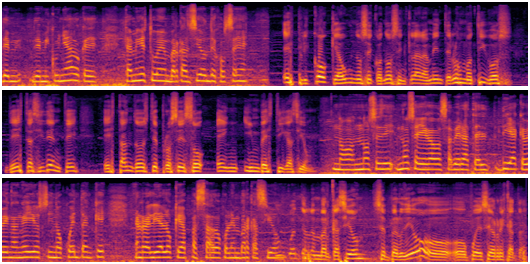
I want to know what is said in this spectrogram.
de mi- de mi cuñado que también estuvo en embarcación de José. Explicó que aún no se conocen claramente los motivos de este accidente, estando este proceso en investigación. No, no se, no se ha llegado a saber hasta el día que vengan ellos y nos cuentan que en realidad lo que ha pasado con la En embarcación. cuanto a la embarcación, ¿se perdió o, o puede ser rescatada?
